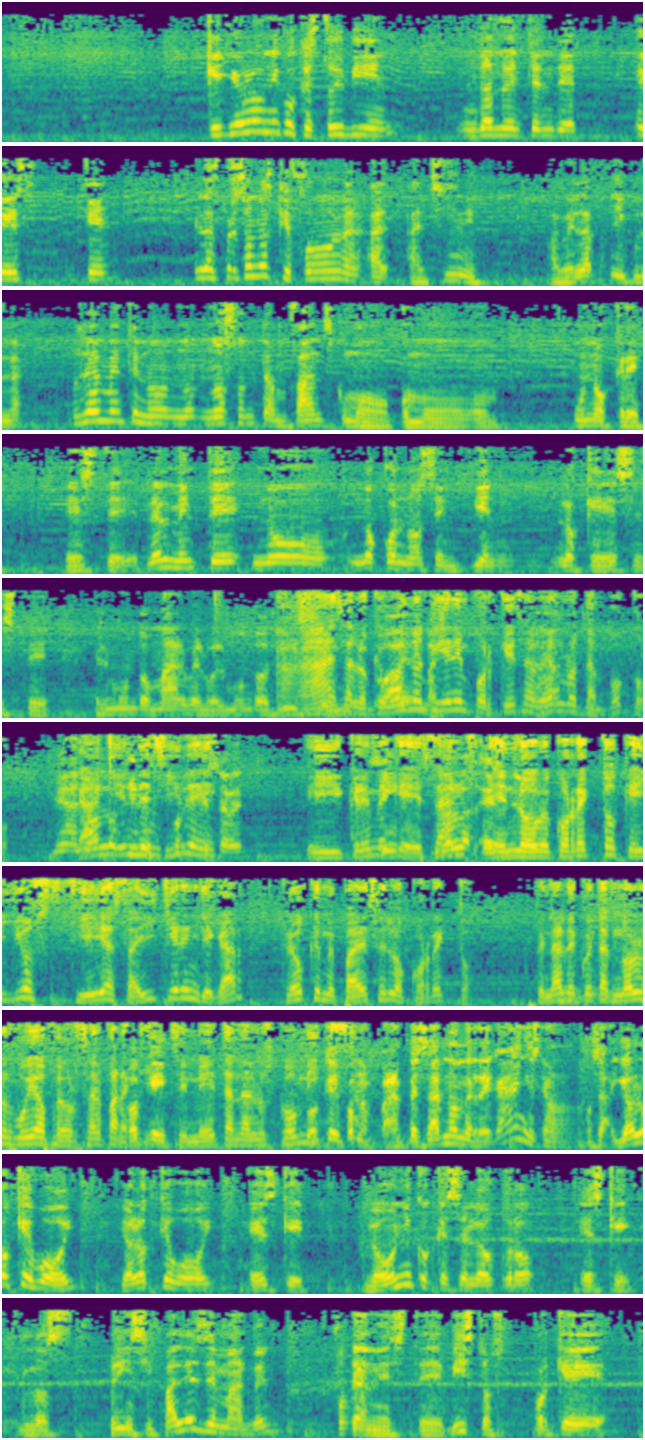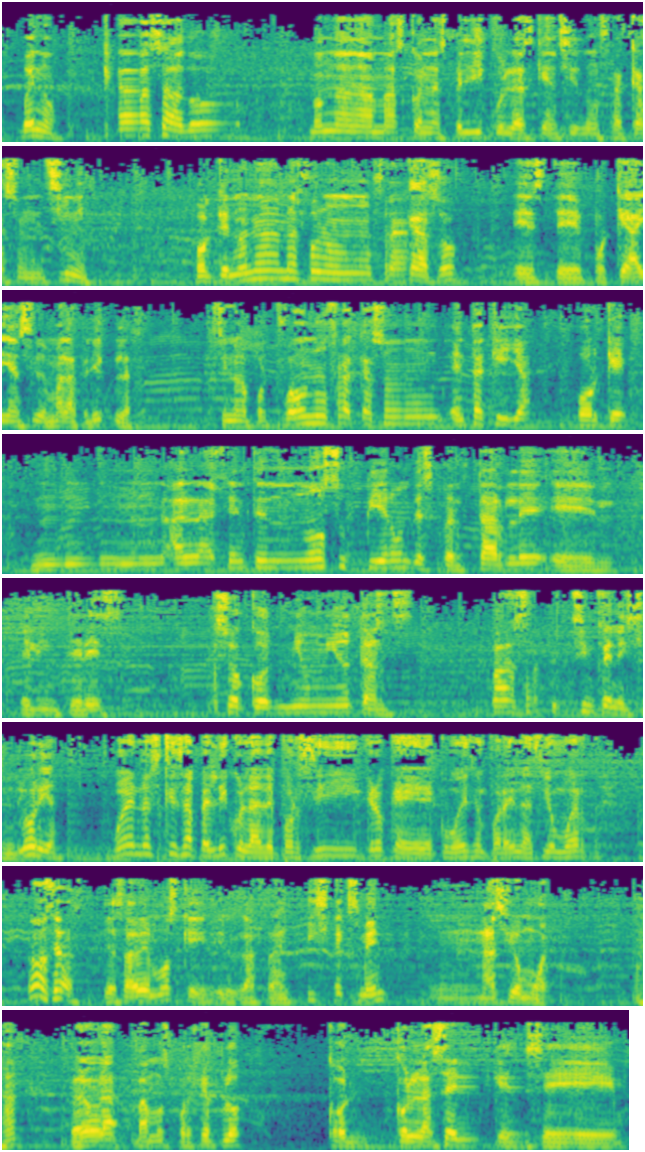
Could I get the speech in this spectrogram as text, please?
que yo lo único que estoy bien dando a entender es que las personas que fueron a- al- al cine a ver la película, pues realmente no, no, no son tan fans como, como uno cree. Este, realmente no, no conocen bien lo que es este, el mundo Marvel o el mundo DC. Ajá, el es a lo que voy, no tienen por qué saberlo tampoco. Mira, cada no lo quien decide. por qué saber. Y créeme Sí, que no están lo- es- en lo correcto que ellos, si hasta ahí quieren llegar, creo que me parece lo correcto. Al final de cuentas, no los voy a forzar para que se metan a los cómics. Ok, bueno, para empezar no me regañes, cabrón. O sea, yo lo que voy, yo lo que voy es que lo único que se logró es que los principales de Marvel fueran este vistos, porque bueno, ¿qué ha pasado? No nada más con las películas que han sido un fracaso en el cine, porque no nada más fueron un fracaso, este, porque hayan sido malas películas, sino porque fueron un fracaso en, taquilla, porque mm, a la gente no supieron despertarle el, el interés. Pasó con New Mutants, pasa sin pena y sin gloria. Bueno, es que esa película de por sí, creo que, como dicen por ahí, nació muerta. No, o sea, ya sabemos que la franquicia X-Men mm, nació muerta. Ajá. Pero ahora vamos, por ejemplo, con, con la serie que se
